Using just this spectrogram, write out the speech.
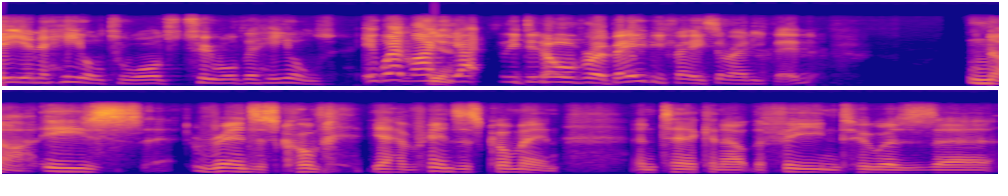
being a heel towards two other heels. It went like Yeah. he actually did over a baby face or anything. No, he's Reigns has come. Yeah, Reigns has come in and taken out the fiend who has uh,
